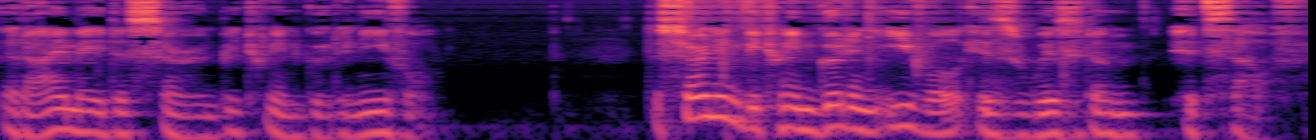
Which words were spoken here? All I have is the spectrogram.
that I may discern between good and evil. Discerning between good and evil is wisdom itself.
